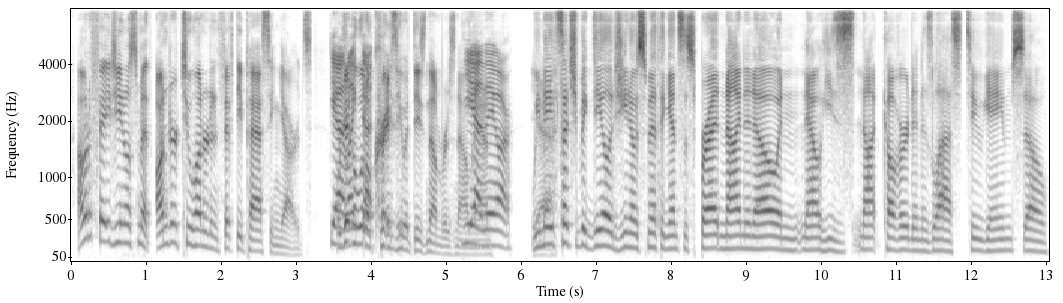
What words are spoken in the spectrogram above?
Shaky? I'm going to fade Geno Smith under 250 passing yards. Yeah, We're I getting a little that. crazy with these numbers now. yeah, man. they are. We Yeah. made such a big deal of Geno Smith against the spread, nine and zero, and now he's not covered in his last two games. So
